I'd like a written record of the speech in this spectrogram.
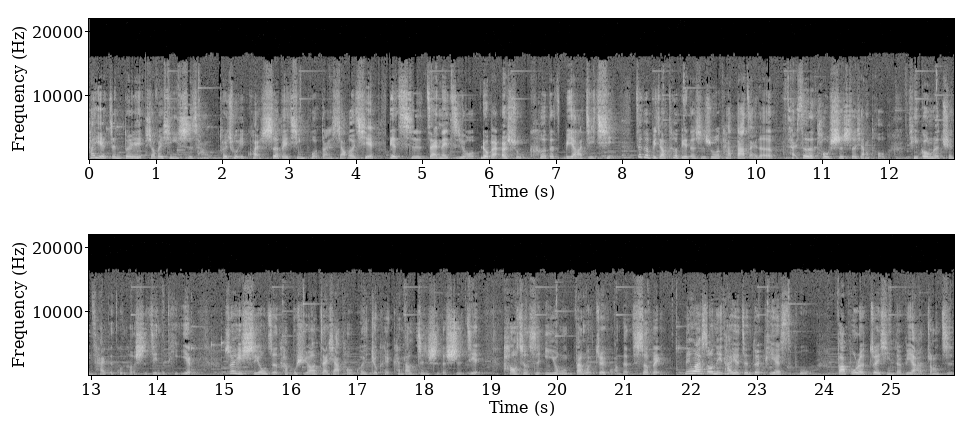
它也针对消费性市场推出一款设备轻薄短小，而且电池在内只有六百二十五克的 VR 机器。这个比较特别的是说，它搭载了彩色的透视摄像头，提供了全彩的混合实境的体验。所以使用者他不需要摘下头盔就可以看到真实的世界，号称是应用范围最广的设备。另外，Sony 它也针对 PS 五发布了最新的 VR 装置，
